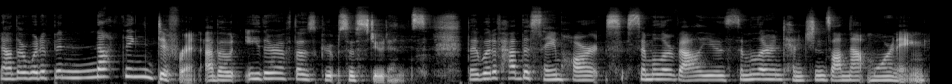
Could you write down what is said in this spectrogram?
Now, there would have been nothing different about either of those groups of students. They would have had the same hearts, similar values, similar intentions on that morning.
